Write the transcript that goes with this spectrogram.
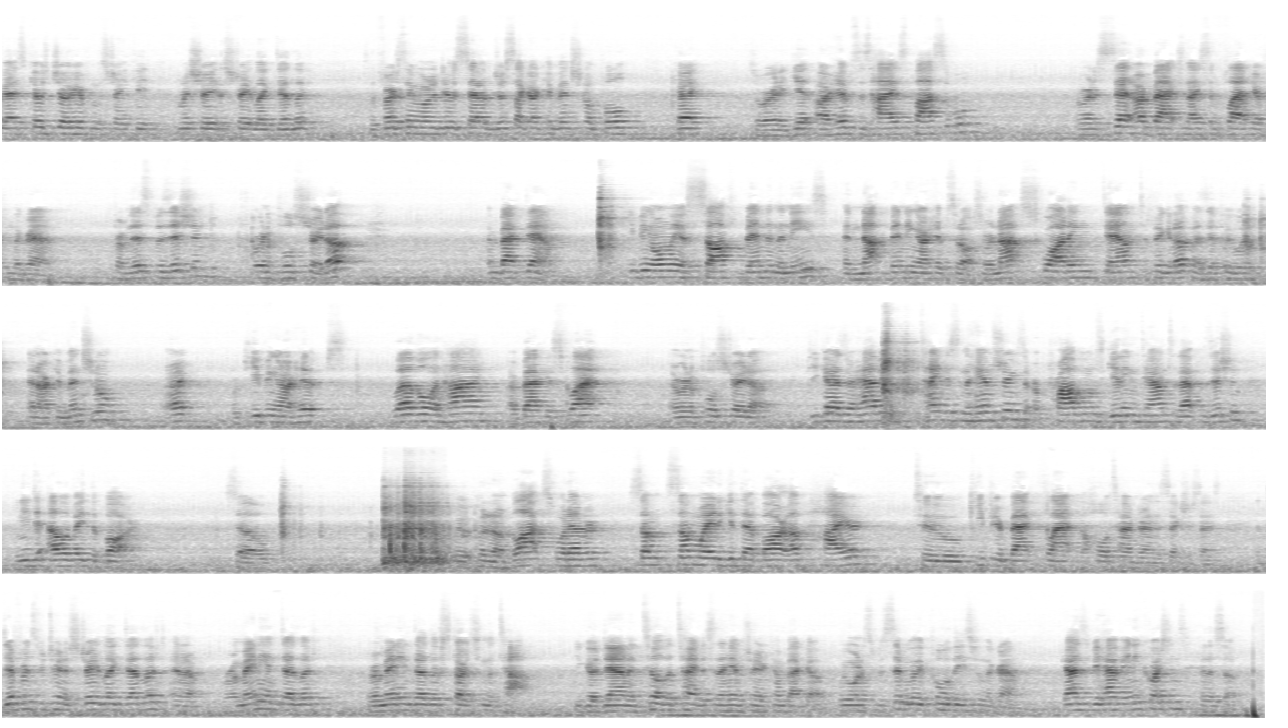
guys, Coach Joe here from the Strength Feed. I'm going to show you the straight leg deadlift. So the first thing we want to do is set up just like our conventional pull, okay? So we're going to get our hips as high as possible. We're going to set our backs nice and flat here from the ground. From this position, we're going to pull straight up and back down, keeping only a soft bend in the knees and not bending our hips at all. So we're not squatting down to pick it up as if we would in our conventional, all right? We're keeping our hips level and high, our back is flat, and we're gonna pull straight up. If you guys are having tightness in the hamstrings or problems getting down to that position, you need to elevate the bar. So we would put it on blocks, whatever. Some, some way to get that bar up higher to keep your back flat the whole time during this exercise. The difference between a straight leg deadlift and a Romanian deadlift, the Romanian deadlift starts from the top. You go down until the tightness in the hamstring and come back up. We want to specifically pull these from the ground. Guys, if you have any questions, hit us up.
